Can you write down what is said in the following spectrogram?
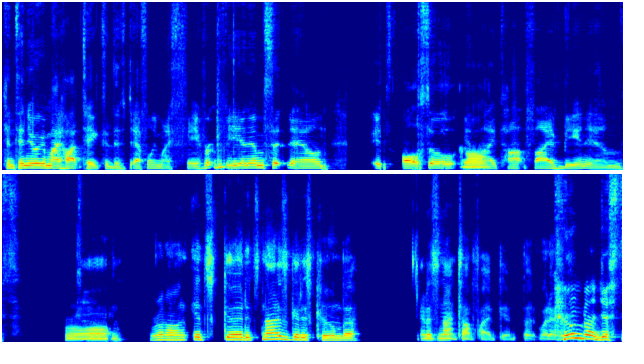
continuing my hot takes, it is definitely my favorite B and M sit down. It's also in my top five B and M's. Wrong. It's good. It's not as good as Kumba. And it's not top five good, but whatever. Kumba just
